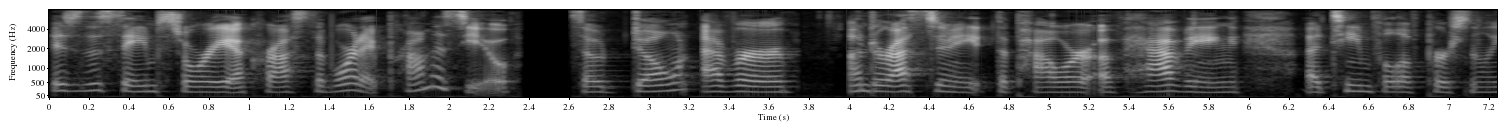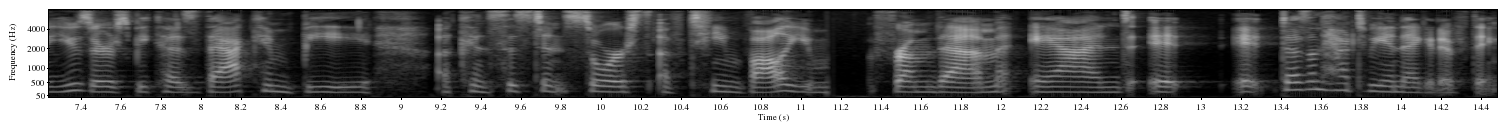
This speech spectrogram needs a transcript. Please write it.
is the same story across the board, I promise you. So don't ever underestimate the power of having a team full of personal users because that can be a consistent source of team volume from them and it it doesn't have to be a negative thing.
